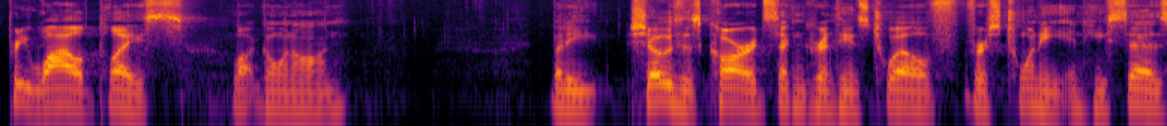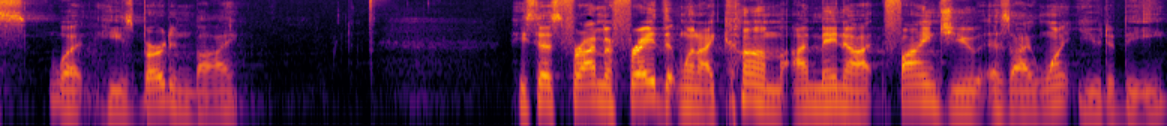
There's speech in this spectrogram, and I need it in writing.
a pretty wild place, a lot going on. But he shows his card, 2 Corinthians 12, verse 20, and he says what he's burdened by. He says, For I'm afraid that when I come, I may not find you as I want you to be,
